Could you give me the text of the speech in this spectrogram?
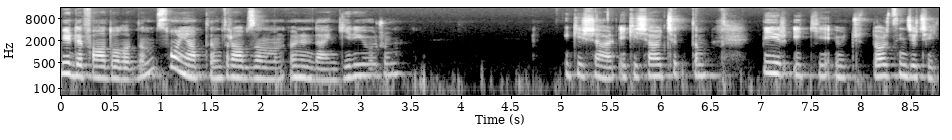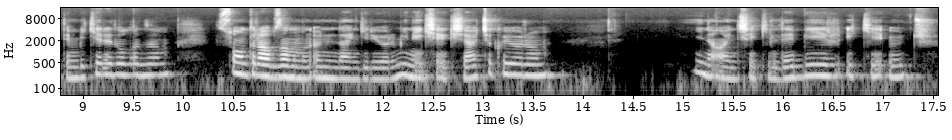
Bir defa doladım. Son yaptığım trabzanımın önünden giriyorum. İkişer, ikişer çıktım. 1, 2, 3, 4 zincir çektim. Bir kere doladım. Son trabzanımın önünden giriyorum. Yine ikişer ikişer çıkıyorum. Yine aynı şekilde 1, 2, 3,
